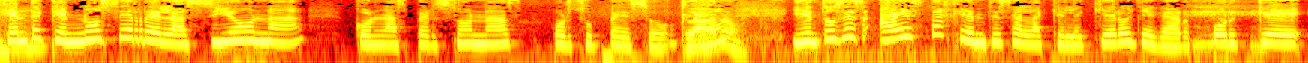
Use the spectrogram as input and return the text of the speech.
gente que no se relaciona con las personas por su peso. ¿no? Claro. Y entonces a esta gente es a la que le quiero llegar porque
